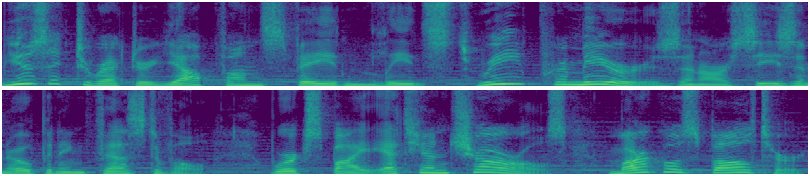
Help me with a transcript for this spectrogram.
Music director Jaap van Zweden leads three premieres in our season opening festival works by Etienne Charles, Marcos Balter,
